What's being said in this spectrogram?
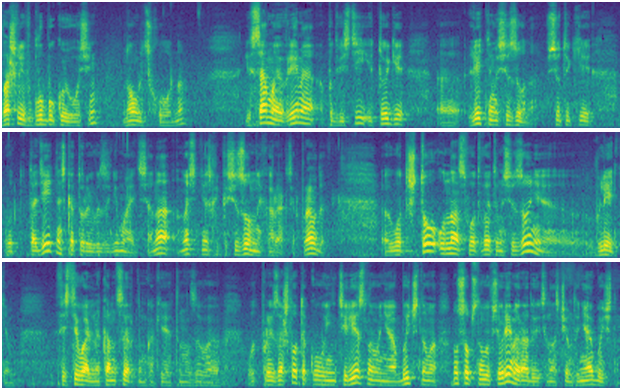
вошли в глубокую осень, на улице холодно, и самое время подвести итоги э, летнего сезона. Все-таки вот та деятельность, которой вы занимаетесь, она носит несколько сезонный характер, правда? Э, вот что у нас вот в этом сезоне, э, в летнем, фестивально-концертном, как я это называю, вот произошло такого интересного, необычного. Ну, собственно, вы все время радуете нас чем-то необычным.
